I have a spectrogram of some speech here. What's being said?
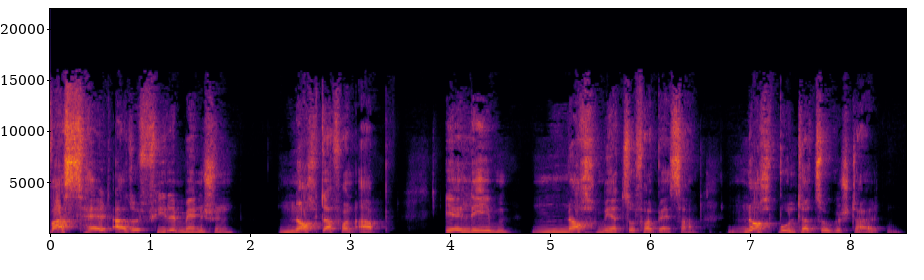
Was hält also viele Menschen noch davon ab, ihr Leben noch mehr zu verbessern, noch bunter zu gestalten?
